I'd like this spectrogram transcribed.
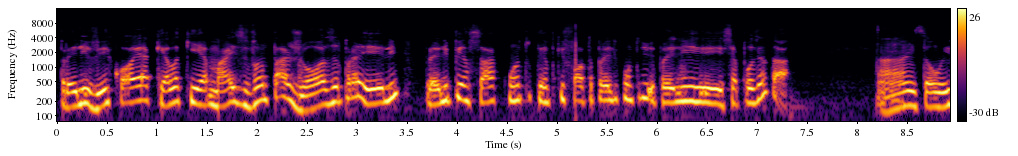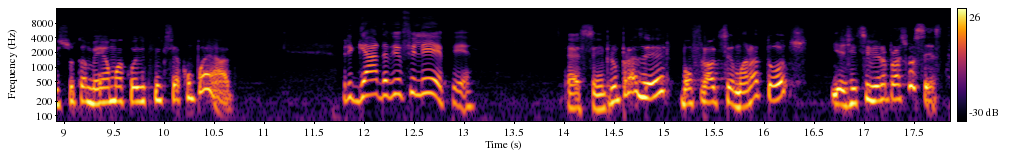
para ele ver qual é aquela que é mais vantajosa para ele, para ele pensar quanto tempo que falta para ele para ele se aposentar. Ah, então isso também é uma coisa que tem que ser acompanhada. Obrigada, viu, Felipe? É sempre um prazer. Bom final de semana a todos e a gente se vê na próxima sexta.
